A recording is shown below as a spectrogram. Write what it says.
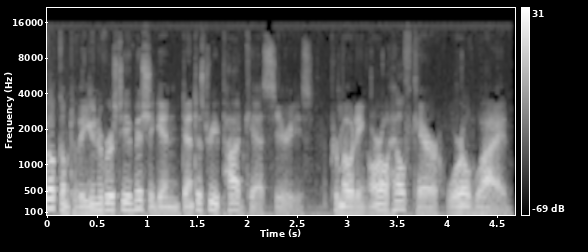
Welcome to the University of Michigan Dentistry Podcast Series, promoting oral health care worldwide.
